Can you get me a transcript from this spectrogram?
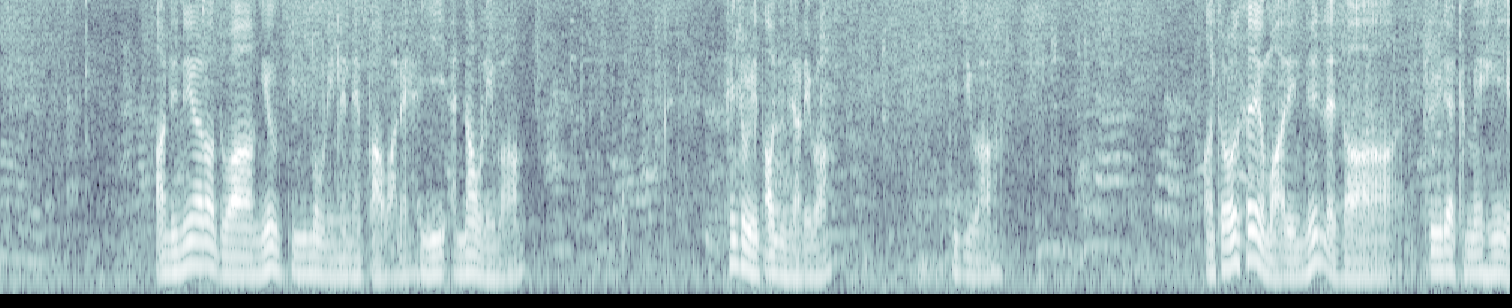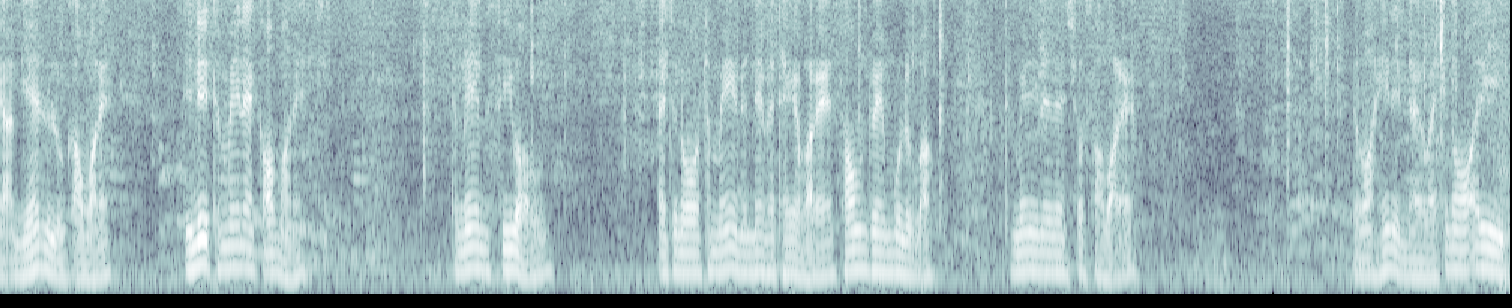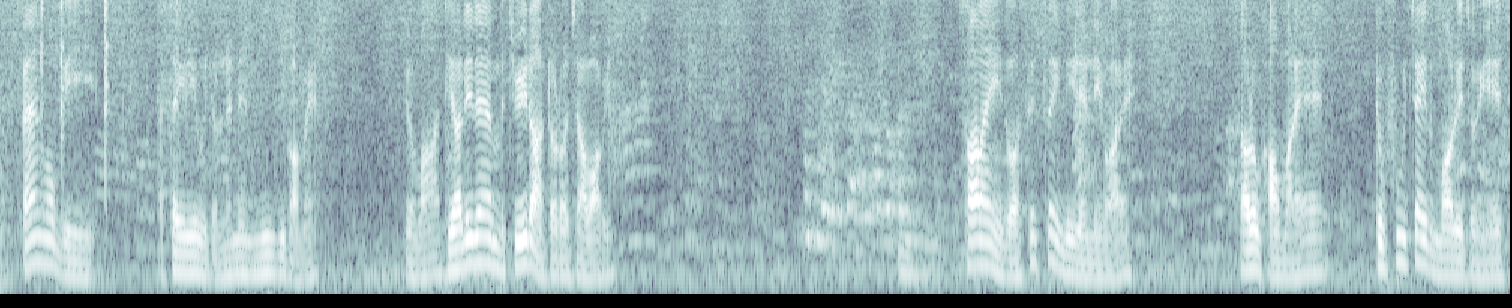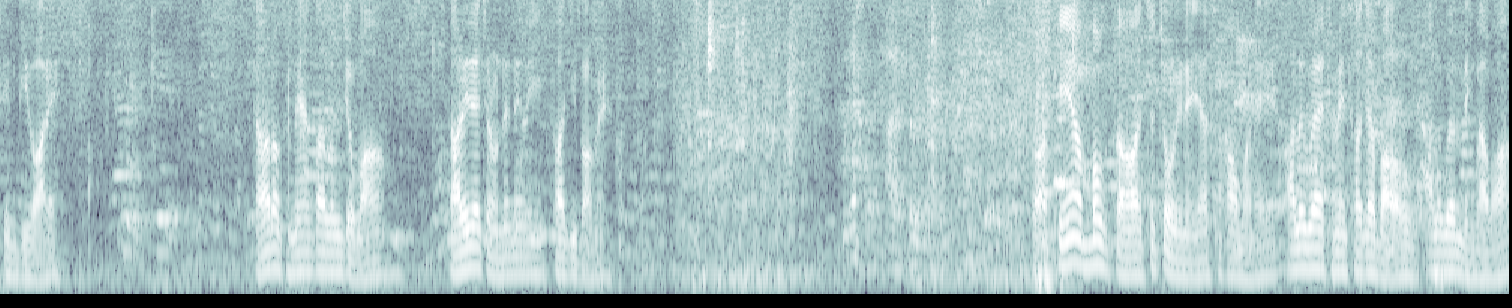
အာဒီနေ့ကတော့သူကငုတ်တီးမုတ်လေးနည်းနည်းပါပါတယ်အကြီးအနောက်လေးပါဟင်းကျော်လေးတောက်ကြည့်ကြလေးပါကြည့်ကြည့်ပါအော်ကျွန်တော်ဆက်ရုံမှာဒီနေ့လက်စားကျွေးတဲ့ထမင်းဟင်းတွေကအမြဲလိုလိုကောင်းပါတယ်ဒီနေ့ထမင်းလည်းကောင်းပါတယ်ထမင်းမစည်းပါဘူး အဲကျွန်တော်ထမင်းနည်းနည်းပဲထည့်ခဲ့ပါတယ်။ဆောင်းတွင်းမှုလို့ပါ။ထမင်းလေးနည်းနည်းချော့စားပါတယ်။ဒီမှာဟင်းနေနေပါကျွန်တော်အဲ့ဒီပန်းကုန်ပြီးအစိမ်းလေးကိုကျွန်တော်နည်းနည်းမြည်ကြည့်ပါမယ်။ဒီမှာဒီဟာလေးလည်းမကျွေးတာတော်တော်ကြာပါပြီ။အင်းစားလိုက်ရင်တော့စိတ်စိတ်လေးနဲ့နေပါတယ်။စားလို့ကောင်းပါတယ်။တူဖူးကြိုက်သမားတွေဆိုရင်အဆင်ပြေပါတယ်။ဒါကတော့ခဏအသားလုံးကြော်ပါ။ဒါလေးလည်းကျွန်တော်နည်းနည်းလေးစားကြည့်ပါမယ်။ တော့အပြင်ကမုတ်တော့ကြွကြွနေရစကောင်းပါလေအားလုံးပဲထမင်းစားကြပါဦးအားလုံးပဲမင်္ဂလာပါ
